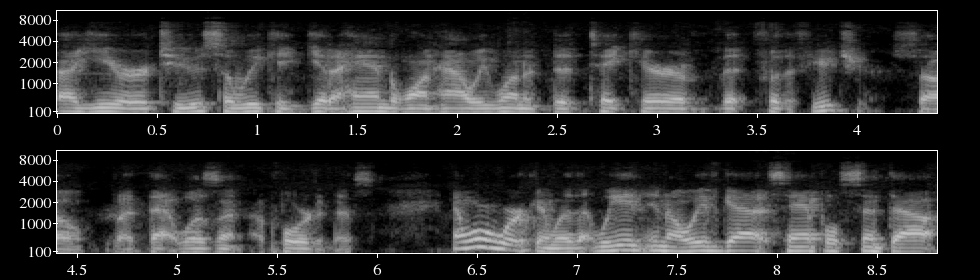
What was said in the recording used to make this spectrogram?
a year or two so we could get a handle on how we wanted to take care of it for the future. So, but that wasn't afforded us. And we're working with it. We, you know, we've got samples sent out.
